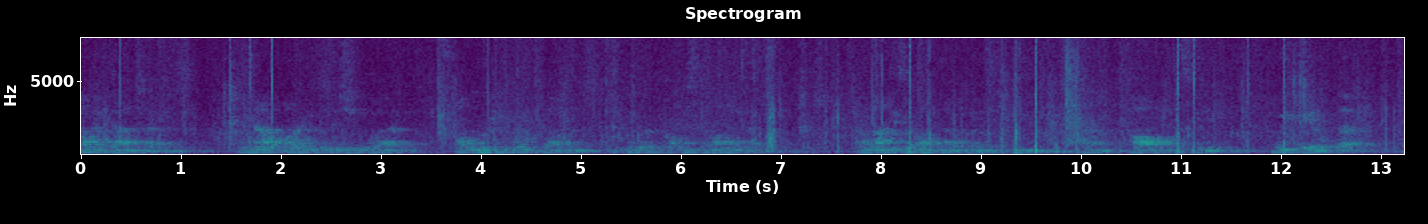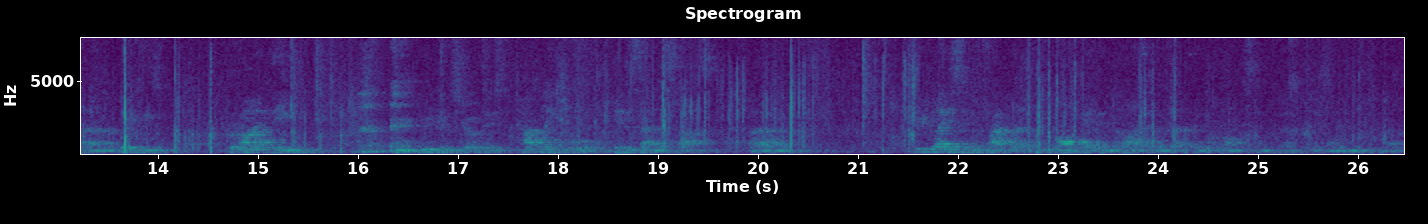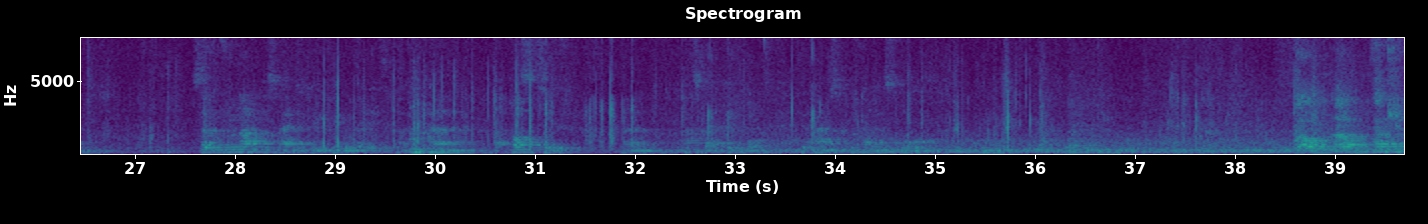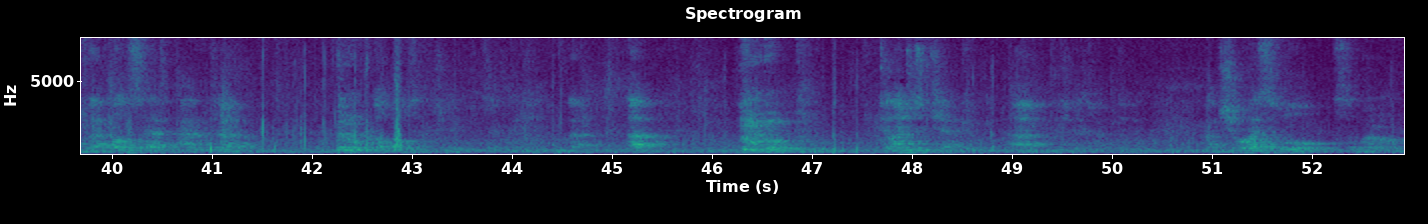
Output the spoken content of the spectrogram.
economic downturns, we now are in a position where on the marine point development, people were promised an island, and that is not now going to be um, part of the scheme. We feel that um, if we provide the reconstructed paddling pool, in a sense, that's um, replacing the fact that часу смирно.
